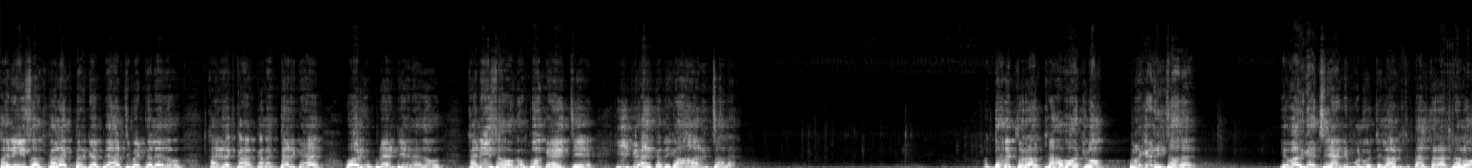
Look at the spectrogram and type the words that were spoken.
కనీసం కలెక్టర్కే ప్యాచ్ పెట్టలేదు కనీసం క- కలెక్టర్కే ఓ రిప్రజెంట్ చేయలేదు కనీసం ఒక బొకే ఇచ్చి ఈ వేదిక మీకు దళిత రత్న అవార్డులు ప్రకటించాలి. ఎవరికి వచ్చినాయండి ములుగు జిల్లా నుంచి? దళిత రత్నలో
